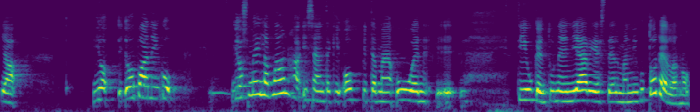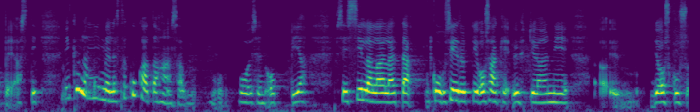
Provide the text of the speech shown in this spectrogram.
Ja jo, jopa niin kuin, jos meillä vanha isäntäkin oppi tämän uuden tiukentuneen järjestelmän niin kuin todella nopeasti, niin kyllä mun mielestä kuka tahansa voi sen oppia. Siis sillä lailla, että kun siirryttiin osakeyhtiöön, niin joskus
